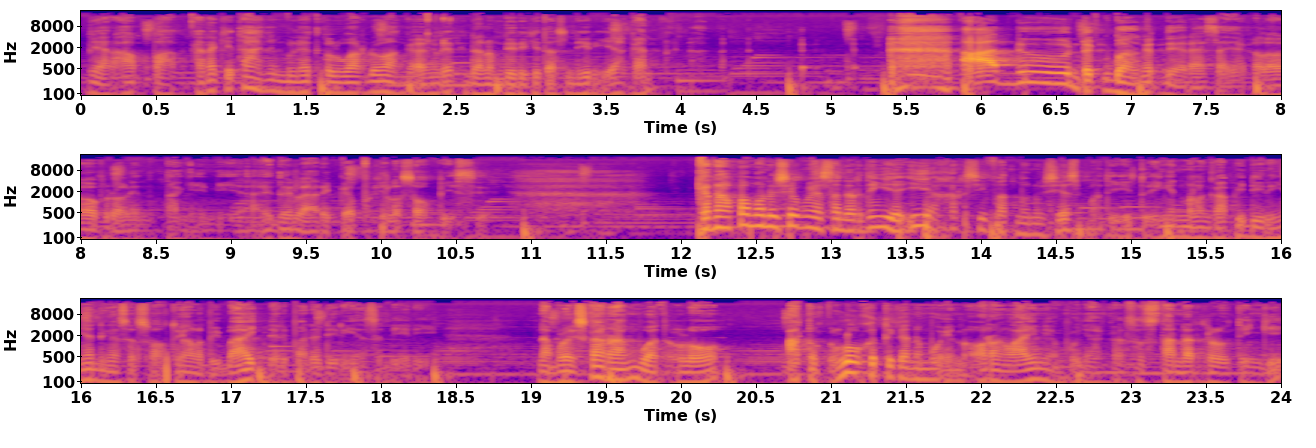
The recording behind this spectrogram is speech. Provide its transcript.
Biar apa? Karena kita hanya melihat keluar doang nggak di dalam diri kita sendiri ya kan? Aduh, dek banget deh rasanya kalau ngobrolin tentang ini ya. Itu lari ke filosofis. Ya. Kenapa manusia punya standar tinggi ya? Iya, karena sifat manusia seperti itu, ingin melengkapi dirinya dengan sesuatu yang lebih baik daripada dirinya sendiri. Nah, mulai sekarang buat lo atau lo ketika nemuin orang lain yang punya standar terlalu tinggi,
